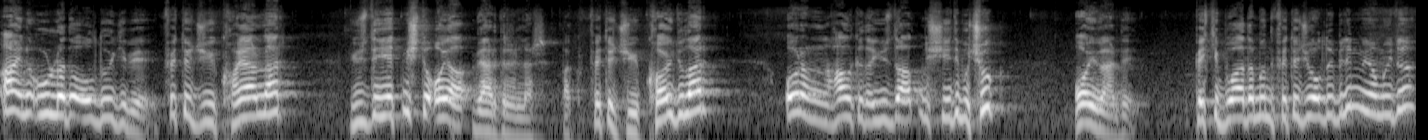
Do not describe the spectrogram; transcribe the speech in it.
Aynı Urla'da olduğu gibi FETÖ'cüyü koyarlar, %70 de oy verdirirler. Bak FETÖ'cüyü koydular, oranın halkı da %67,5 oy verdi. Peki bu adamın FETÖ'cü olduğu bilinmiyor muydu?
